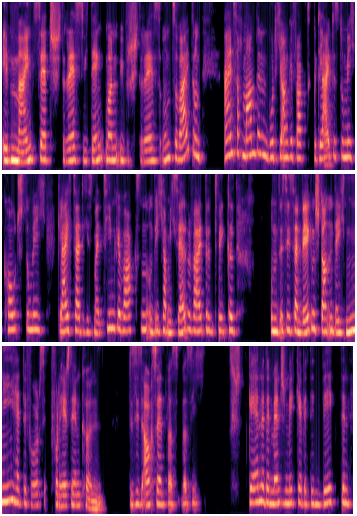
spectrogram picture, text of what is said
eben Mindset, Stress, wie denkt man über Stress und so weiter. Und Eins nach dem anderen wurde ich angefragt, begleitest du mich, coachst du mich? Gleichzeitig ist mein Team gewachsen und ich habe mich selber weiterentwickelt. Und es ist ein Weg entstanden, den ich nie hätte vor, vorhersehen können. Das ist auch so etwas, was ich gerne den Menschen mitgebe, den Weg, den,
